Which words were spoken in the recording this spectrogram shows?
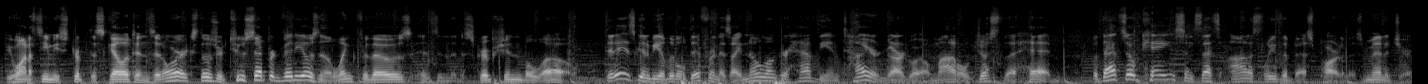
If you want to see me strip the skeletons and orcs, those are two separate videos and the link for those is in the description below. Today is going to be a little different as I no longer have the entire gargoyle model, just the head, but that's okay since that's honestly the best part of this miniature.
